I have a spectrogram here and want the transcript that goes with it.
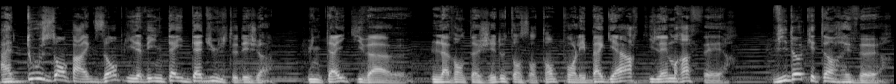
À 12 ans, par exemple, il avait une taille d'adulte déjà. Une taille qui va euh, l'avantager de temps en temps pour les bagarres qu'il aimera faire. Vidocq est un rêveur.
